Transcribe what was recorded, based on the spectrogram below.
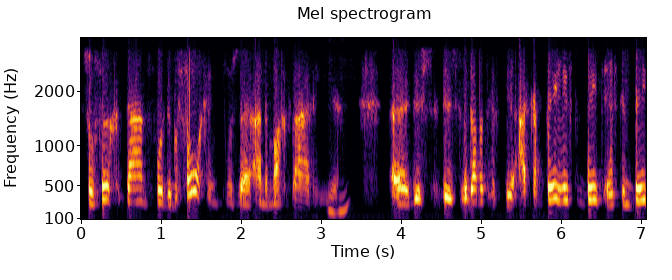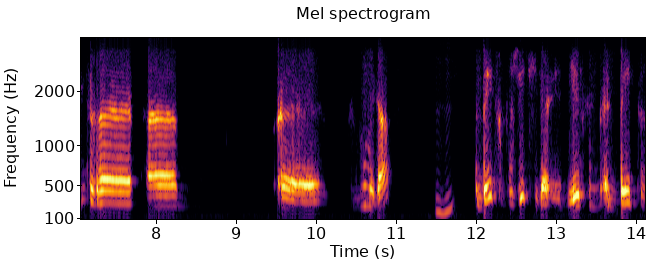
zoveel gedaan voor de bevolking toen ze aan de macht waren hier. Eh, dus, dus wat dat betreft, de AKP heeft een, bet- heeft een betere... ehm, eh, hoe noem je dat? Mhm. Een betere positie daarin. Die heeft een, een beter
